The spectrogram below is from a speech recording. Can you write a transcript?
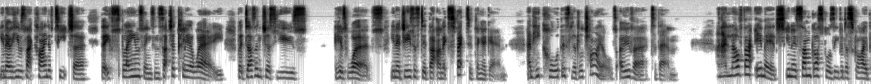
You know, he was that kind of teacher that explains things in such a clear way, but doesn't just use his words. You know, Jesus did that unexpected thing again, and he called this little child over to them. And I love that image. You know, some gospels even describe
